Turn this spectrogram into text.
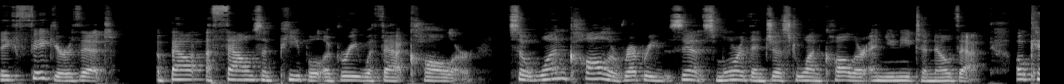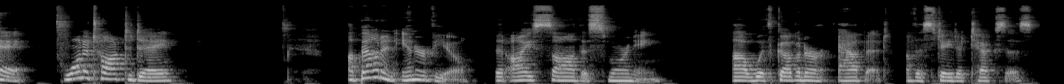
they figure that about a thousand people agree with that caller. So one caller represents more than just one caller, and you need to know that. Okay, want to talk today about an interview that I saw this morning uh, with Governor Abbott of the state of Texas.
